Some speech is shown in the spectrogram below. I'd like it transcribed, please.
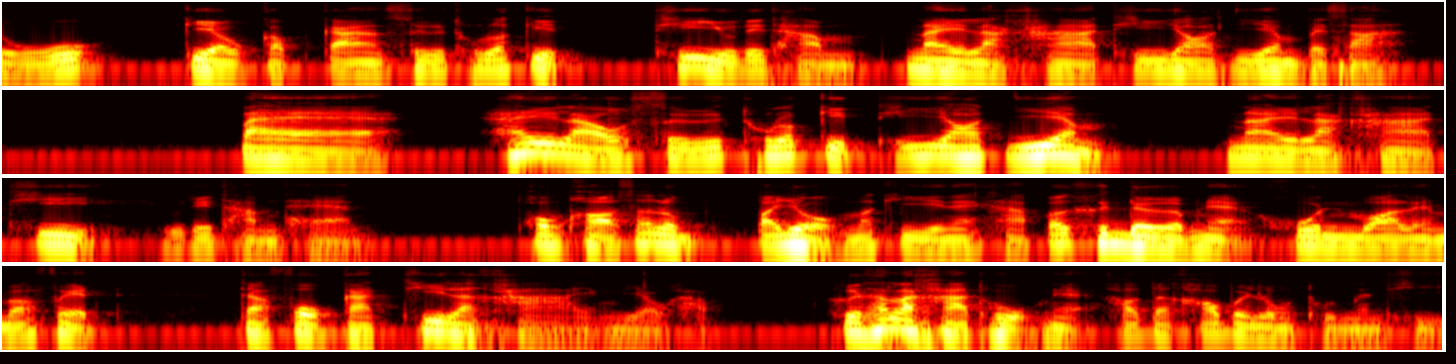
รู้เกี่ยวกับการซื้อธุรกิจที่ยุติธรรมในราคาที่ยอดเยี่ยมไปซะ แต่ให้เราซื้อธุรกิจที่ยอดเยี่ยมในราคาที่ยุติธรรมแทน ผมขอสรุปประโยคเมื่อกี้นะครับ ก็คือเดิมเนี่ยคุณวอร์เรนบัฟเฟตจะโฟกัสที่ราคาอย่างเดียวครับ คือถ้าราคาถูกเนี่ยเขาจะเข้าไปลงทุนทันที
